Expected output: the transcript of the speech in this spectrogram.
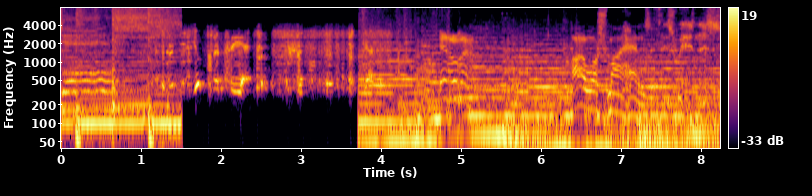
Gentlemen, I wash my hands of this weirdness.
